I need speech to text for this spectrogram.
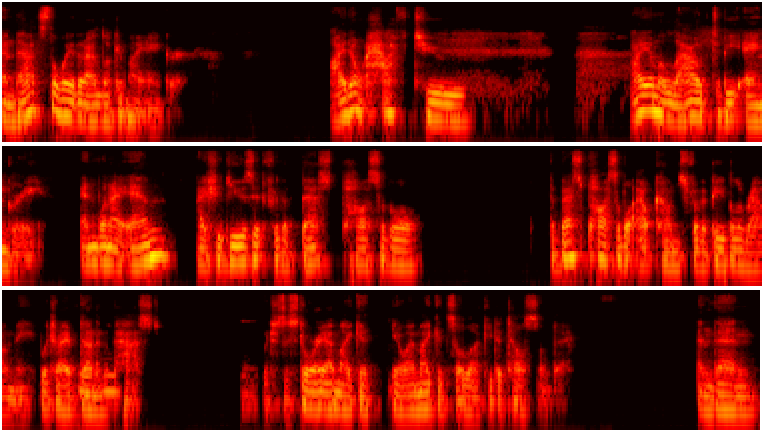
and that's the way that i look at my anger i don't have to i am allowed to be angry and when i am i should use it for the best possible the best possible outcomes for the people around me which i have done in Mhm. the past which is a story i might get you know i might get so lucky to tell someday. And then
